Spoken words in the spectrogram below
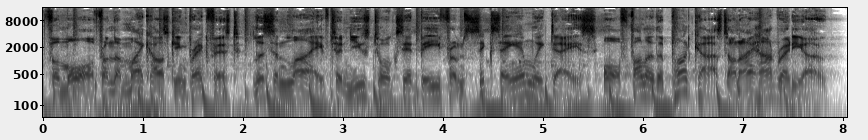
For more from the Mike Hosking Breakfast, listen live to News Talk ZB from 6 a.m. weekdays or follow the podcast on iHeartRadio.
